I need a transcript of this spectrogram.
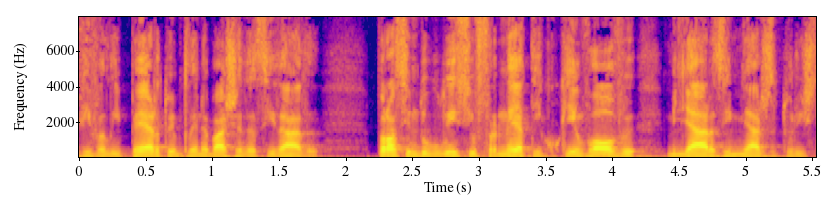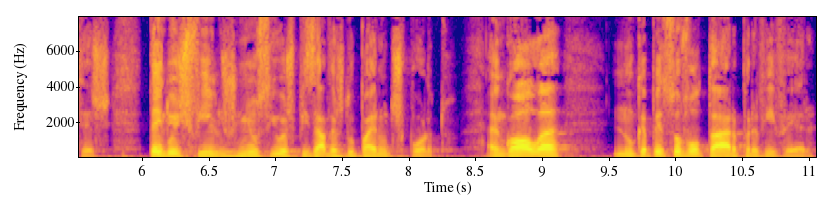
Vive ali perto, em plena baixa da cidade. Próximo do bulício frenético que envolve milhares e milhares de turistas. Tem dois filhos, nenhum seguiu as pisadas do pai no desporto. Angola nunca pensou voltar para viver.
